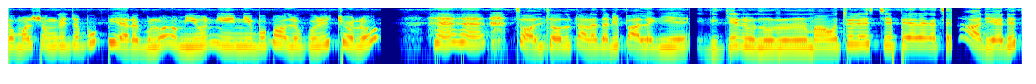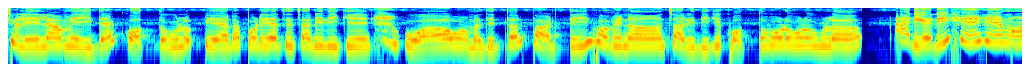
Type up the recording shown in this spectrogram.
তোমার সঙ্গে যাব, পেয়ারাগুলো আমিও নিয়ে নেব, ভালো করে চলো। হ্যাঁ হ্যাঁ। চল চল, তাড়াতাড়ি পালে গিয়ে। এদিকে রুনু, রুনুর মাও চলে এসছে পেয়ারা গাছে। আরে আরে, চলে এলাম। এই দেখ, কতগুলো পেয়ারা পড়ে আছে চারিদিকে। ওয়াও, আমাদের তো আর পারতেই হবে না। চারিদিকে কত বড়, বড়গুলা। আরে আরে হ্যাঁ হ্যাঁ মা।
